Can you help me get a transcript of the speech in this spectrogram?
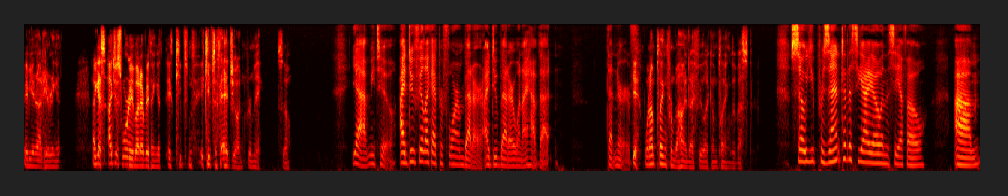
Maybe you're not hearing it. I guess I just worry about everything. It, it keeps it keeps an edge on for me. So. Yeah, me too. I do feel like I perform better. I do better when I have that that nerve. Yeah, when I'm playing from behind, I feel like I'm playing the best. So you present to the CIO and the CFO. Um,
